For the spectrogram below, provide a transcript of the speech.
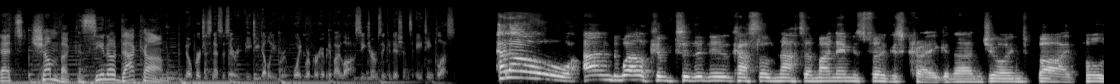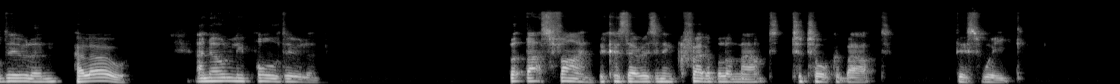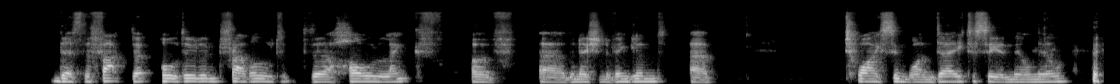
That's chumbacasino.com. No purchase necessary. VGW Group. Void were prohibited by law. See terms and conditions. 18 plus. Hello and welcome to the Newcastle Natter. My name is Fergus Craig and I'm joined by Paul Doolan Hello. and only Paul Doolan. But that's fine because there is an incredible amount to talk about this week. There's the fact that Paul Doolan travelled the whole length of uh, the nation of England uh, twice in one day to see a nil-nil.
